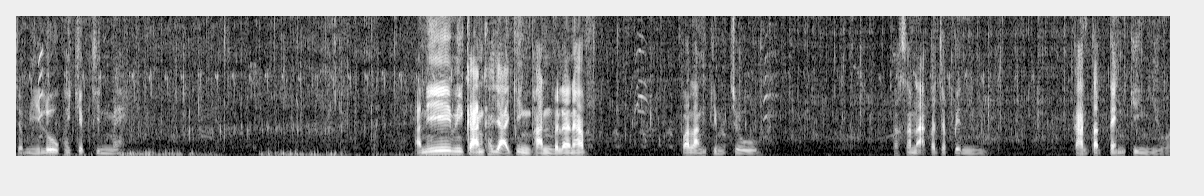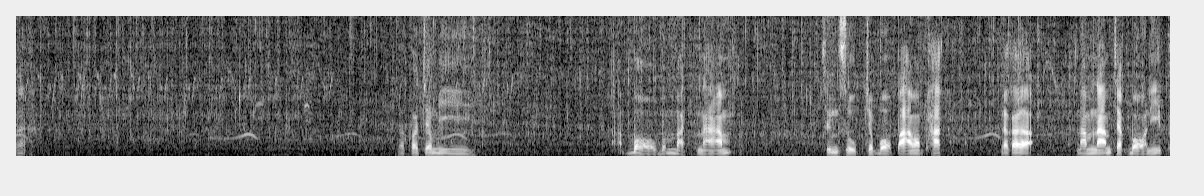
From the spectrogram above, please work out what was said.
จะมีลูกให้เก็บกินไหม อันนี้มีการขยายกิ่งพันธุ์ไปแล้วนะครับฝรั่งกิมจู ลักษณะก็จะเป็นการตัดแต่งกิ่งอยู่ฮะแล้วก็จะมีบ่อบำบัดน้ำซึ่งสูบจากบ่อปลามาพัก แล้วก็นำน้ำจากบ่อนี้ไป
